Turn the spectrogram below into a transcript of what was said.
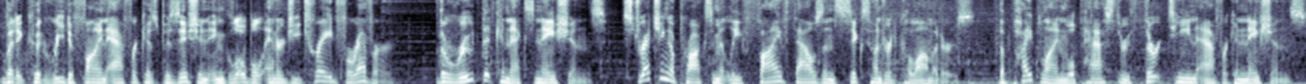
but it could redefine Africa's position in global energy trade forever. The route that connects nations, stretching approximately 5,600 kilometers, the pipeline will pass through 13 African nations.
